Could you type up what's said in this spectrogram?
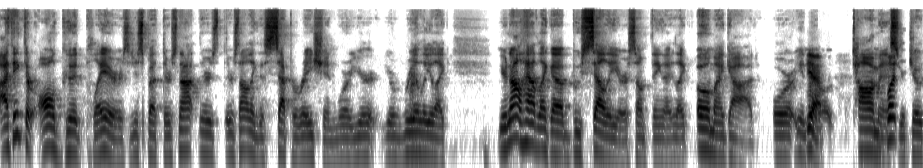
I think they're all good players. Just but there's not there's there's not like the separation where you're you're really like you're not have like a Boselli or something that like oh my god or you know Yeah. Thomas But- or Joe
